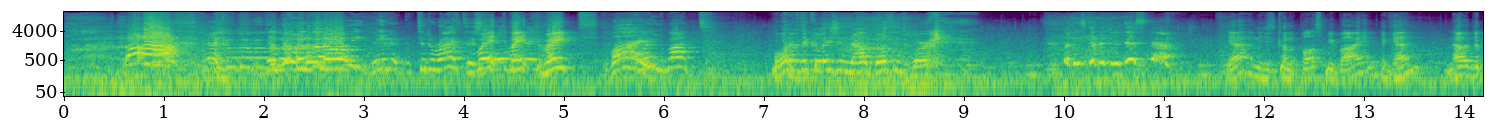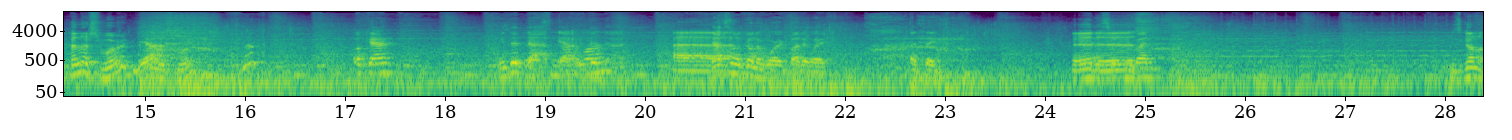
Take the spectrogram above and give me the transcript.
ah! Yeah, go, go, go, No, go, no, go, no, go, no. go. To the right. There's Wait, wait, way. wait! Why? Wait, what? What if the collision now doesn't work? but he's gonna do this now. Yeah, and he's gonna pass me by again. Now the pillars work. The Yeah. pillars work. Okay. We did that. There's Yeah, we another did that. Uh, That's not gonna work, by the way. I think. It Yeah, is. went- He's gonna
